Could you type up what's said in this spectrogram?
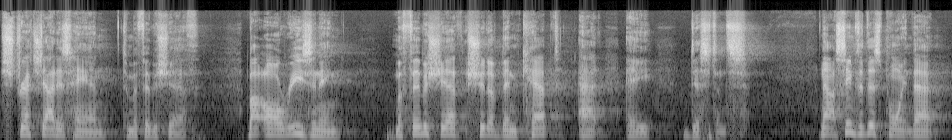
stretched out his hand to Mephibosheth. By all reasoning, Mephibosheth should have been kept at a distance. Now, it seems at this point that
